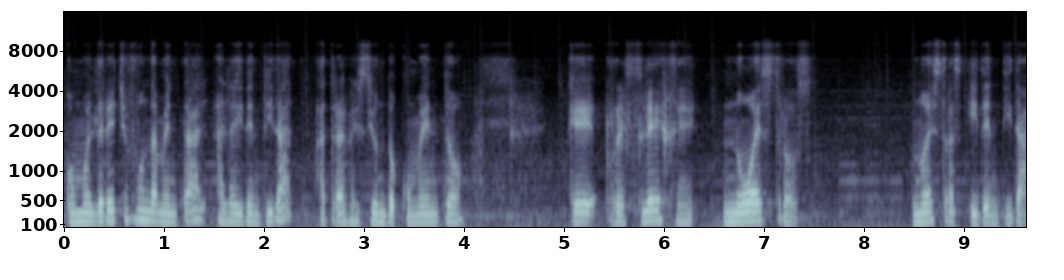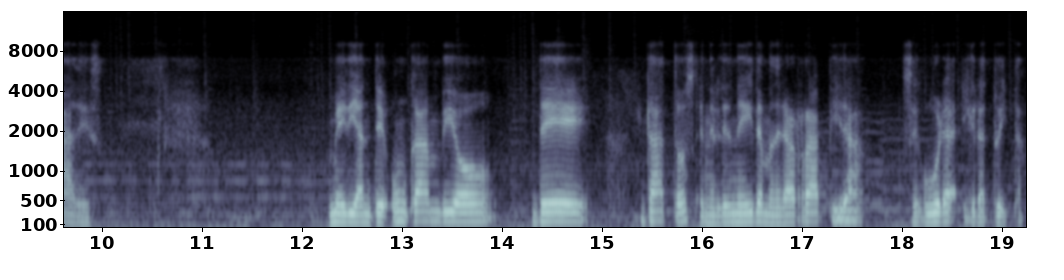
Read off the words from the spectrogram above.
Como el derecho fundamental a la identidad a través de un documento que refleje nuestros, nuestras identidades mediante un cambio de datos en el DNI de manera rápida, segura y gratuita.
